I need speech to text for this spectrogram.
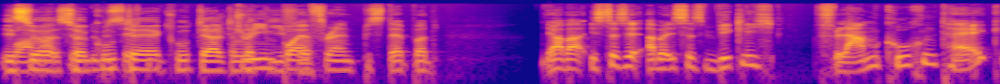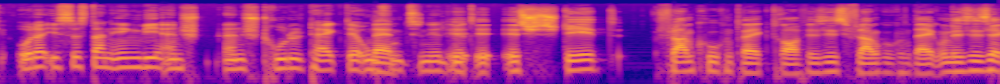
Ist Boah, so, eine gute, gute Dream Alternative. Boyfriend bis deppert. Ja, aber ist das, aber ist das wirklich Flammkuchenteig oder ist es dann irgendwie ein, ein Strudelteig, der Nein, umfunktioniert wird? I- i- Es steht Flammkuchenteig drauf. Es ist Flammkuchenteig. Und es ist ja,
